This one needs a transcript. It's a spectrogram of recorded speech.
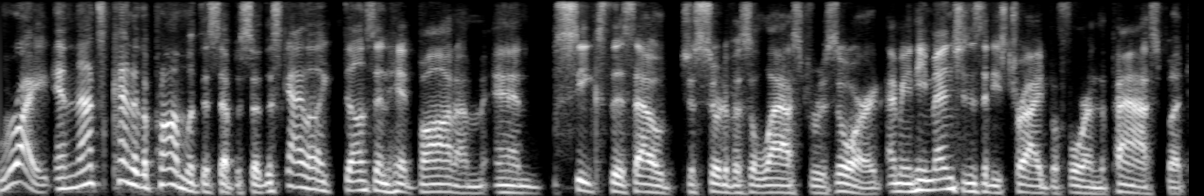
Right. And that's kind of the problem with this episode. This guy like doesn't hit bottom and seeks this out just sort of as a last resort. I mean, he mentions that he's tried before in the past, but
